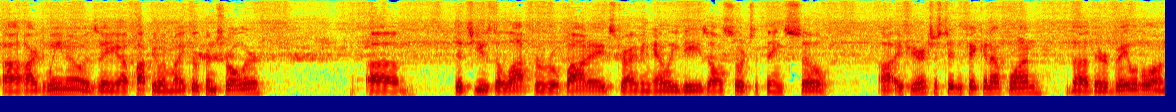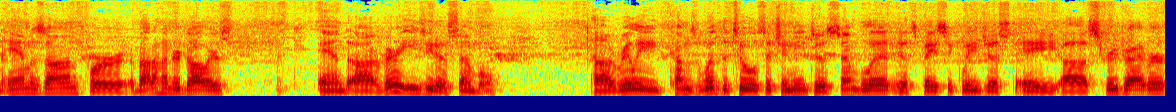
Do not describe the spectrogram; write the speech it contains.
Uh, Arduino is a, uh, popular microcontroller um, that's used a lot for robotics, driving LEDs, all sorts of things. So uh, if you're interested in picking up one, uh, they're available on Amazon for about $100 and uh, very easy to assemble. Uh, really comes with the tools that you need to assemble it. It's basically just a uh, screwdriver,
